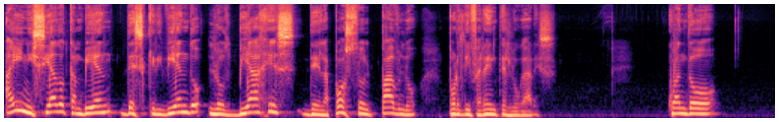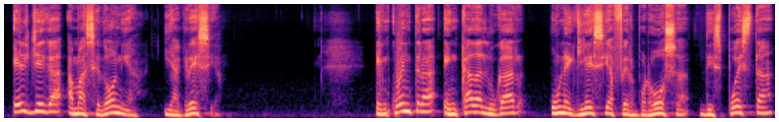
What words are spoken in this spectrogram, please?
ha iniciado también describiendo los viajes del apóstol Pablo por diferentes lugares. Cuando él llega a Macedonia y a Grecia, encuentra en cada lugar una iglesia fervorosa dispuesta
